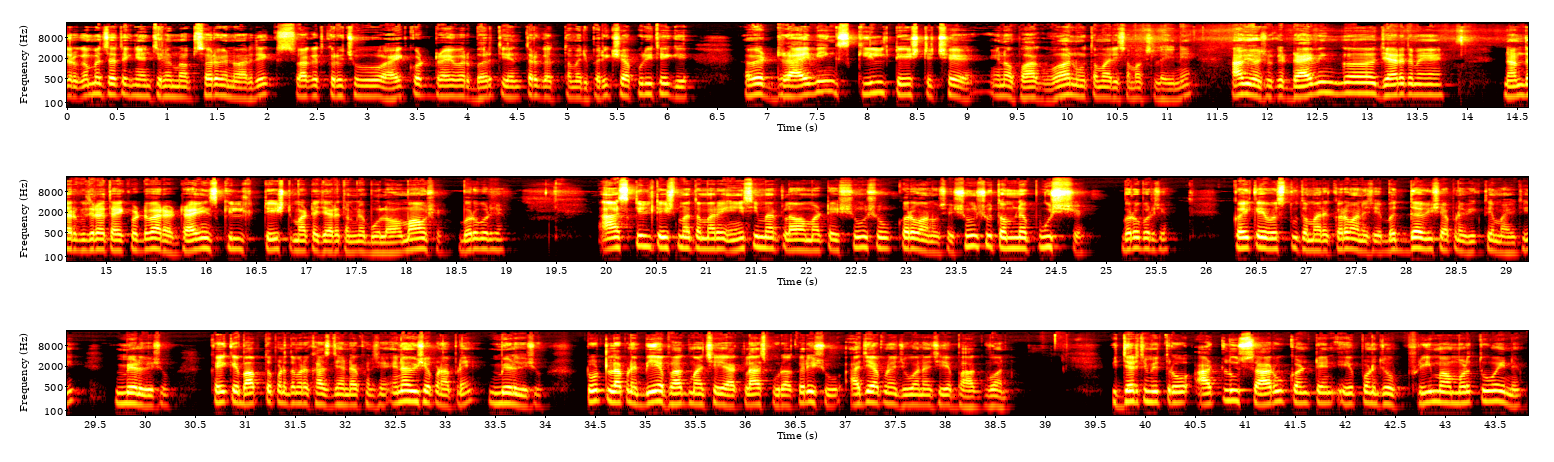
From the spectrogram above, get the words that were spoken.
ગમત સાથે જ્ઞાન ચેનલમાં આપ સર્વેનું હાર્દિક સ્વાગત કરું છું. હાઈકોર્ટ ડ્રાઈવર ભરતી અંતર્ગત તમારી પરીક્ષા પૂરી થઈ ગઈ. હવે ડ્રાઇવિંગ સ્કિલ ટેસ્ટ છે, એનો ભાગ વન હું તમારી સમક્ષ લઈને આવ્યો છું કે ડ્રાઇવિંગ જ્યારે તમે નામદાર ગુજરાત હાઈકોર્ટ દ્વારા ડ્રાઇવિંગ સ્કિલ ટેસ્ટ માટે જ્યારે તમને બોલાવવામાં આવશે, બરોબર છે? આ સ્કિલ ટેસ્ટમાં તમારે એંસી માર્ક લાવવા માટે શું શું કરવાનું છે, શું શું તમને પૂછશે, બરોબર છે? કઈ કઈ વસ્તુ તમારે કરવાની છે બધા વિશે આપણે વિગતે માહિતી મેળવીશું. કઈ કઈ બાબતો પણ તમારે ખાસ ધ્યાન રાખવાની છે એના વિશે પણ આપણે મેળવીશું. ટોટલ આપણે બે ભાગમાં છે આ ક્લાસ પૂરા કરીશું. આજે આપણે જોવાના છીએ ભાગ વન વિદ્યાર્થી મિત્રો, આટલું સારું કન્ટેન્ટ એ પણ જો ફ્રીમાં મળતું હોય ને,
